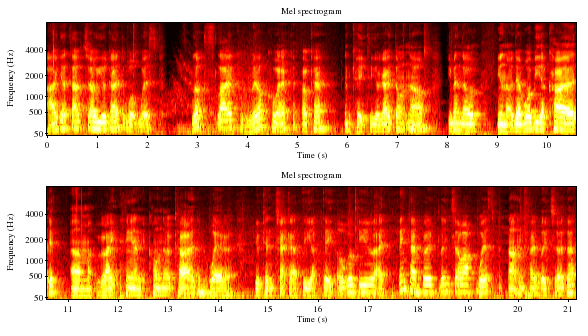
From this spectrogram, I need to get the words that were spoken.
I guess I'll show you guys what Wisp looks like real quick, okay? In case you guys don't know. Even though, you know, there will be a card, um, right hand corner card where you can check out the update overview. I think I briefly show off Wisp, not entirely sure though.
